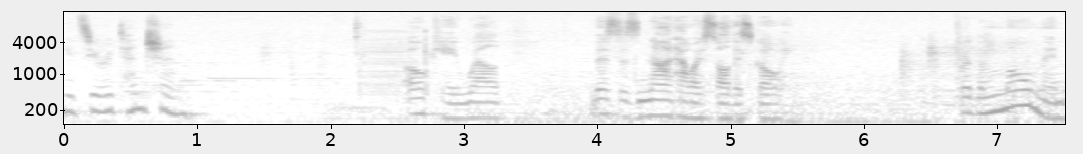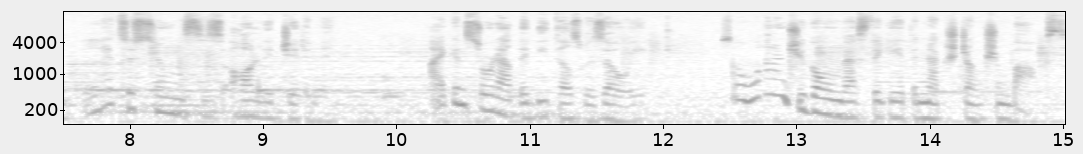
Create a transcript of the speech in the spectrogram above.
needs your attention. Okay, well, this is not how I saw this going. For the moment, let's assume this is all legitimate. I can sort out the details with Zoe. So why don't you go investigate the next junction box?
